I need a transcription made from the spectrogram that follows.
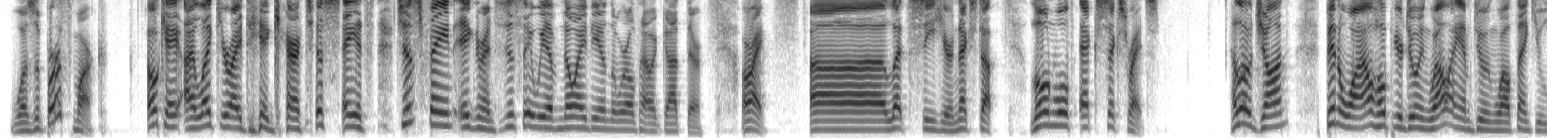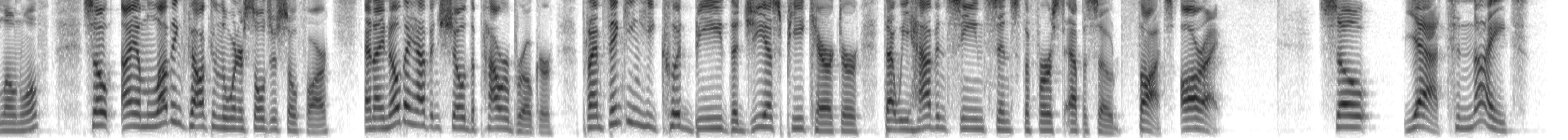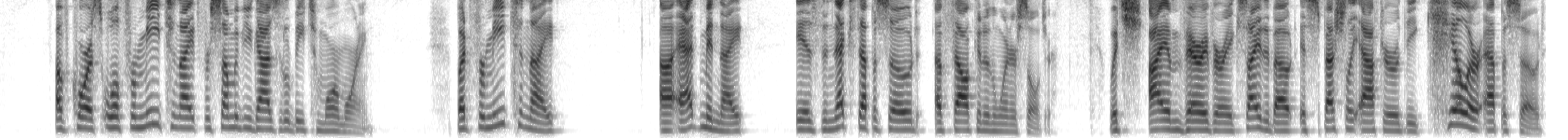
was a birthmark? Okay, I like your idea, Garrett. Just say it's just feign ignorance. Just say we have no idea in the world how it got there. All right. Uh, let's see here. Next up, Lone Wolf X6 writes. Hello, John. Been a while. Hope you're doing well. I am doing well. Thank you, Lone Wolf. So, I am loving Falcon and the Winter Soldier so far, and I know they haven't showed the Power Broker, but I'm thinking he could be the GSP character that we haven't seen since the first episode. Thoughts? All right. So, yeah, tonight, of course, well, for me tonight, for some of you guys, it'll be tomorrow morning. But for me tonight, uh, at midnight, is the next episode of Falcon and the Winter Soldier which I am very, very excited about, especially after the killer episode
